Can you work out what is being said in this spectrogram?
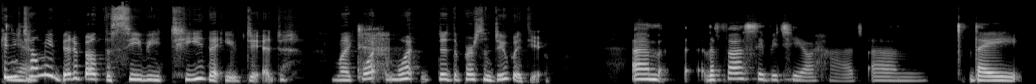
Can you Yeah. tell me a bit about the CBT that you did? Like what what did the person do with you? Um, the first CBT I had, um, they,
